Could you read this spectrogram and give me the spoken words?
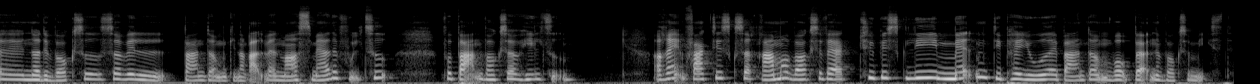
øh, når det voksede, så vil barndommen generelt være en meget smertefuld tid, for barn vokser jo hele tiden. Og rent faktisk så rammer vokseværk typisk lige mellem de perioder i barndommen, hvor børnene vokser mest.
